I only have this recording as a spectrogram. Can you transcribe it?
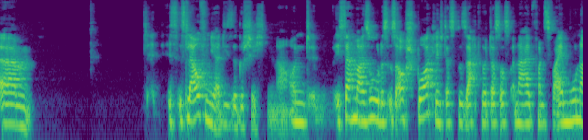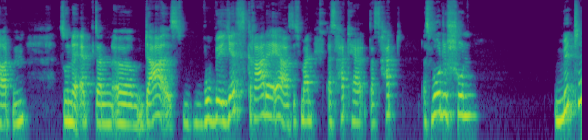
Ähm, es, es laufen ja diese Geschichten. Ne? Und ich sag mal so, das ist auch sportlich, dass gesagt wird, dass das innerhalb von zwei Monaten so eine App dann äh, da ist, wo wir jetzt gerade erst, ich meine, das hat ja, das hat, das wurde schon Mitte,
